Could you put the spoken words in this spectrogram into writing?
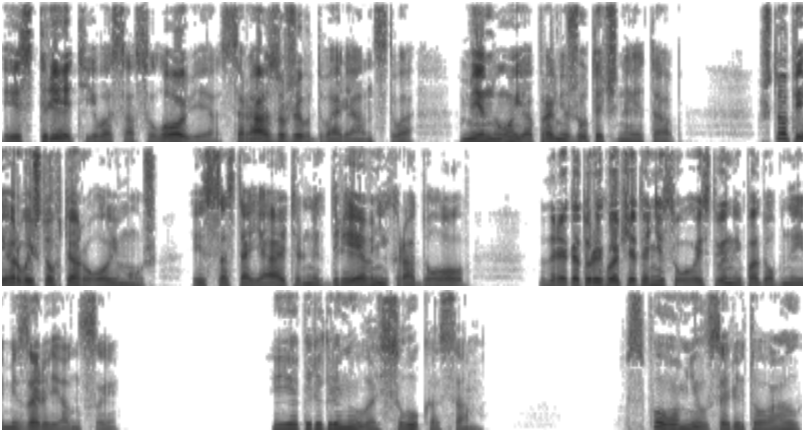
Из третьего сословия сразу же в дворянство, минуя промежуточный этап. Что первый, что второй муж из состоятельных древних родов, для которых вообще-то не свойственны подобные мезальянсы. Я переглянулась с Лукасом. Вспомнился ритуал,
